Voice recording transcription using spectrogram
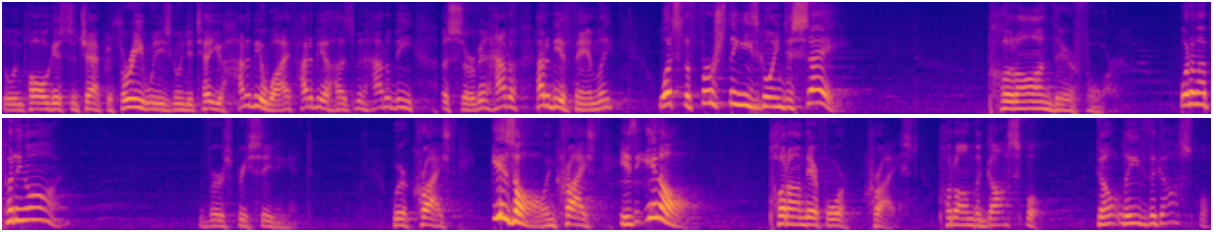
So when Paul gets to chapter 3, when he's going to tell you how to be a wife, how to be a husband, how to be a servant, how to, how to be a family, what's the first thing he's going to say? Put on, therefore. What am I putting on? The verse preceding it, where Christ is all and Christ is in all. Put on, therefore, Christ. Put on the gospel. Don't leave the gospel.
